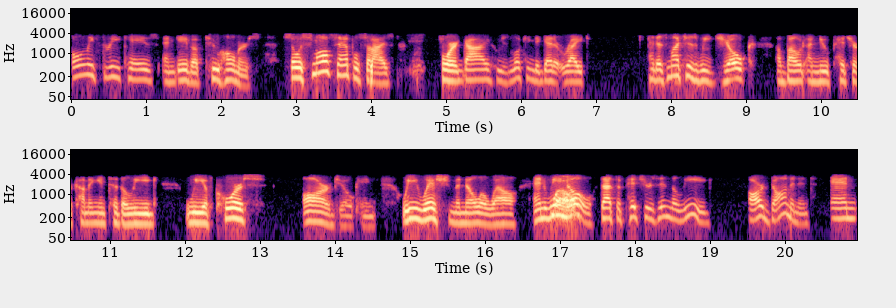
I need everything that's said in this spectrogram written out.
only three Ks, and gave up two homers. So a small sample size, for a guy who's looking to get it right. And as much as we joke about a new pitcher coming into the league, we of course are joking. we wish Manoah well, and we Well- know that the pitchers in the league are dominant. And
